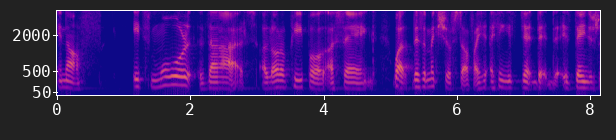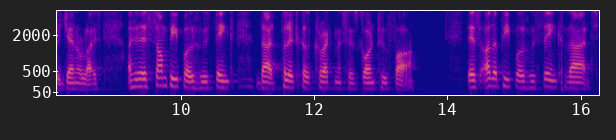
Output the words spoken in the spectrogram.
enough. It's more that a lot of people are saying, well, there's a mixture of stuff. I, I think it's it's dangerous to generalize. I think there's some people who think that political correctness has gone too far. There's other people who think that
